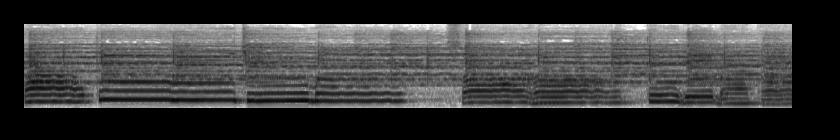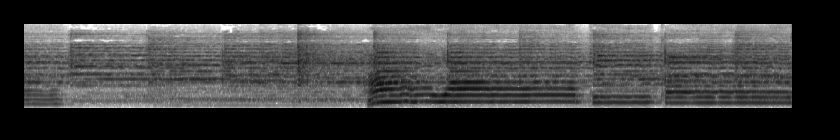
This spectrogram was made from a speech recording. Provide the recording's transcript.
Satu cuma satu debata Ayat Hayati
